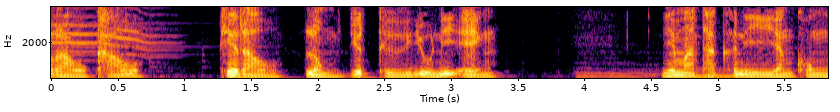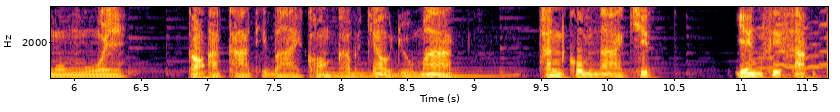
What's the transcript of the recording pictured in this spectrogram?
เราเขา ที่เราหลงยึดถืออยู่นี่เองยมทัคณียังคงงงงวยต่ออธิบายของข้าพเจ้าอยู่มาก ท่านก้มหน้าคิด เอียงศีรษะไป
